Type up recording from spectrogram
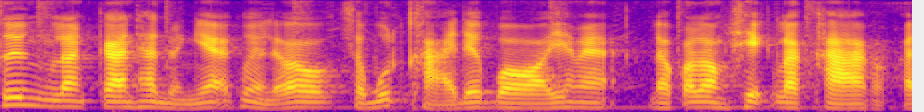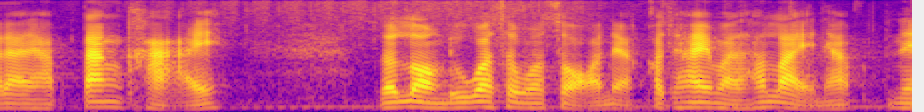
ซึ่งการทำอย่างเงี้ยเหมือนเราสมมติขายเดอะบอยใช่ไหมเราก็ลองเช็คราคาก่อนก็ได้ครับ ตั้งขาย แล้วลองดูว่าสโมสรเนี่ยเขาจะให้มาเท่าไหร่นะครับใน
